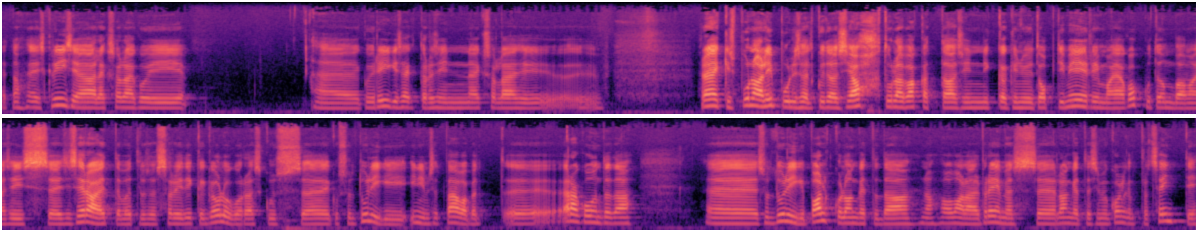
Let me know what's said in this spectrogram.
et noh, näiteks kriisi ajal, eks ole, kui kui riigisektor siin, eks ole, rääkis punalipuliselt, kuidas jah, tuleb hakata siin ikkagi nüüd optimeerima ja kokku tõmbama, siis, siis eraettevõtluses sa olid ikkagi olukorras, kus, kus sul tuligi inimesed päevapealt äh, ära koondada. Äh, sul tuligi palku langetada, noh, omal ajal preemias langetasime kolmkümmend protsenti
